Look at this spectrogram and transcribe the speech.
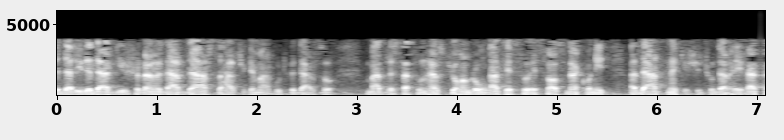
به دلیل درگیر شدن در درس و هر که مربوط به درس و مدرسهتون هست جهان رو اونقدر حس و احساس نکنید و درد نکشید. چون در حقیقت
